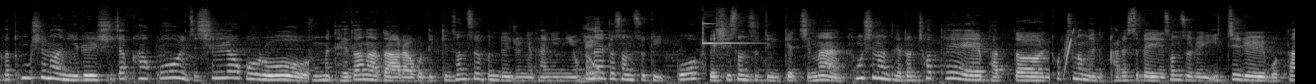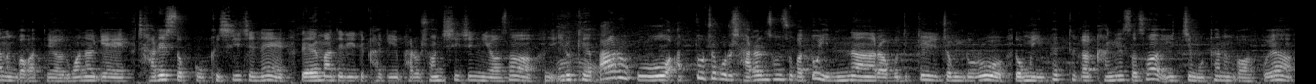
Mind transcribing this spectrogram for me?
제가 통신원 일을 시작하고 이제 실력으로 정말 대단하다라고 느낀 선수분들 중에 당연히 호날두 선수도 있고 메시 선수도 있겠지만 통신원 되던 첫 해에 봤던 토트넘의 가레스 베일 선수를 잊지를 못하는 것 같아요. 워낙에 잘했었고 그 시즌에 레알 마드리드 가기 바로 전 시즌이어서 이렇게 빠르고 압도적으로 잘하는 선수가 또 있나라고 느낄 정도로 너무 임팩트가 강했어서 잊지 못하는 것 같고요.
